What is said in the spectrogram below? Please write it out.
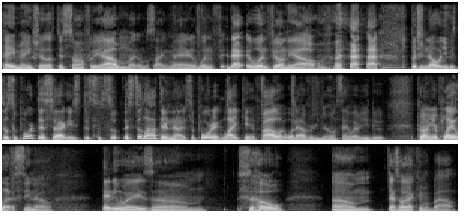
hey man, you should have left this song for the album. I was like, man, it wouldn't fit that it wouldn't fit on the album. but you know what? You can still support this track. You, it's still out there now. Support it, like it, follow it, whatever. You know what I'm saying? Whatever you do. Put on your playlist, you know. Anyways, um, so um that's all that came about.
